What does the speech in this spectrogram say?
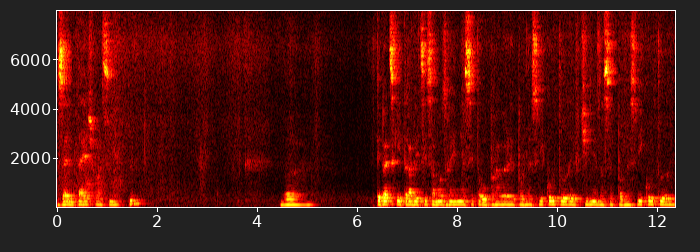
Zen též vlastně. Hm? V, v tibetské tradici samozřejmě si to upravili podle své kultury, v Číně zase podle své kultury,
